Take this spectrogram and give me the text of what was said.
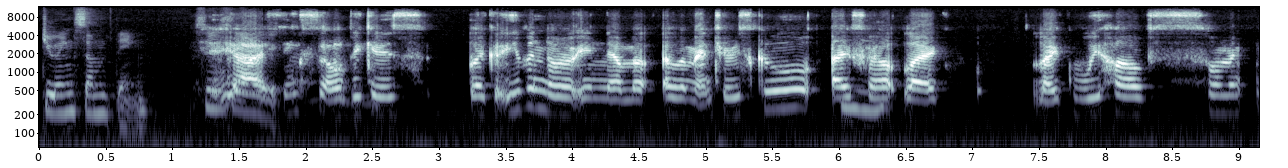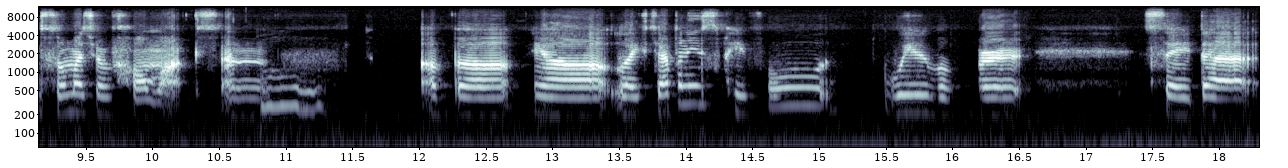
doing something? Yeah, I think so because like even though in um, elementary school, I felt like like we have so many, so much of homeworks and Oh, about yeah like Japanese people, we were say that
